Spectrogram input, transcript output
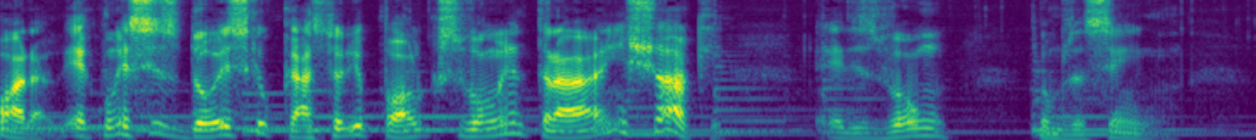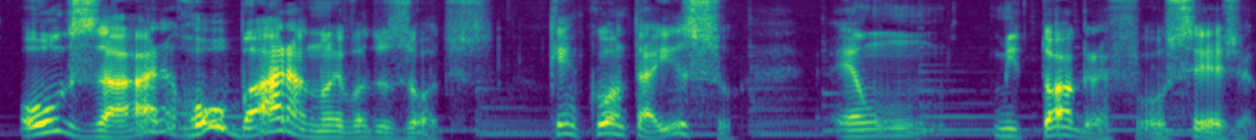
Ora, é com esses dois que o Castor e o Pollux vão entrar em choque. Eles vão, vamos assim, ousar roubar a noiva dos outros. Quem conta isso é um mitógrafo, ou seja,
